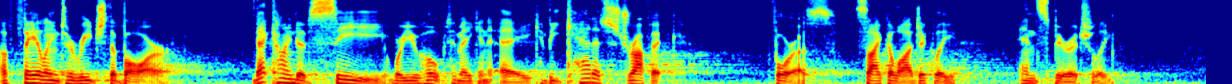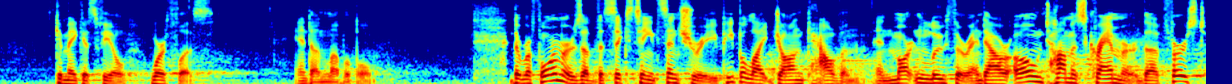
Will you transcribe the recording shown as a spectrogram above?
of failing to reach the bar, that kind of C where you hope to make an A, can be catastrophic for us psychologically and spiritually. It can make us feel worthless and unlovable. The reformers of the 16th century, people like John Calvin and Martin Luther and our own Thomas Cranmer, the first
